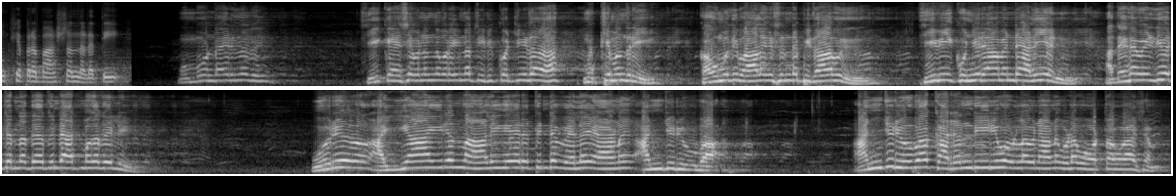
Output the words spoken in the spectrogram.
മുഖ്യപ്രഭാഷണം നടത്തി. മുമ്പുണ്ടായിരുന്നത്? സി കേശവൻ എന്ന് പറയുന്ന തിരുക്കൊച്ചിയുടെ മുഖ്യമന്ത്രി കൗമുദി ബാലകൃഷ്ണന്റെ പിതാവ് സി വി കുഞ്ഞുരാമന്റെ അളിയൻ അദ്ദേഹം എഴുതി വെച്ചിട്ടുണ്ട് അദ്ദേഹത്തിന്റെ ആത്മകഥയിൽ ഒരു അയ്യായിരം നാളികേരത്തിന്റെ വിലയാണ് അഞ്ച് രൂപ. അഞ്ച് രൂപ കരന്തീരുവ ഉള്ളവനാണ് ഇവിടെ വോട്ടവകാശം.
